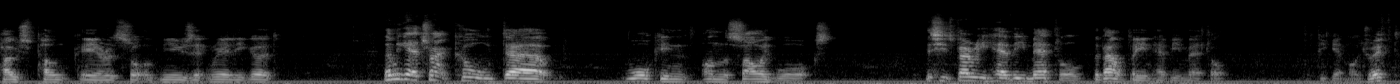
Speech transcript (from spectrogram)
post-punk era sort of music. Really good. Then we get a track called uh, Walking on the Sidewalks. This is very heavy metal without being heavy metal, if you get my drift.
